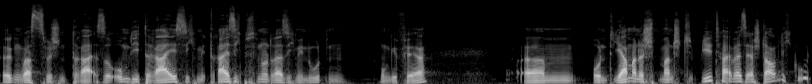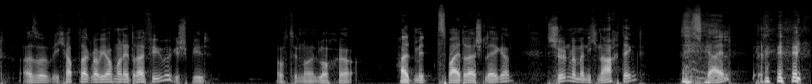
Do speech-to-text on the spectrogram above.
irgendwas zwischen drei, so um die 30, mi- 30 bis 35 Minuten ungefähr. Ähm, und ja, man, man spielt teilweise erstaunlich gut. Also ich habe da, glaube ich, auch mal eine 3, 4 übergespielt. Auf den neuen Loch, ja. Halt mit zwei, drei Schlägern. Schön, wenn man nicht nachdenkt. Das ist geil.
